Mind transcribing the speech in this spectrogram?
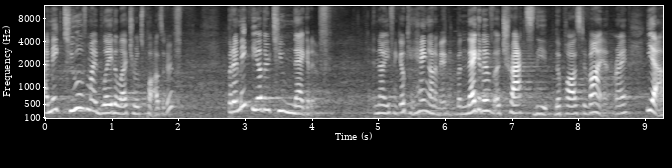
I make two of my blade electrodes positive, but I make the other two negative. And now you think, okay, hang on a minute, but negative attracts the, the positive ion, right? Yeah.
